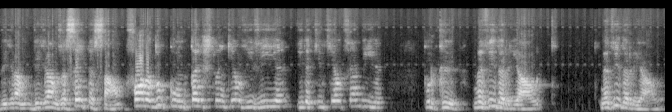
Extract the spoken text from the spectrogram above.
digamos, digamos, aceitação fora do contexto em que ele vivia e daquilo que ele defendia. Porque na vida real, na vida real,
